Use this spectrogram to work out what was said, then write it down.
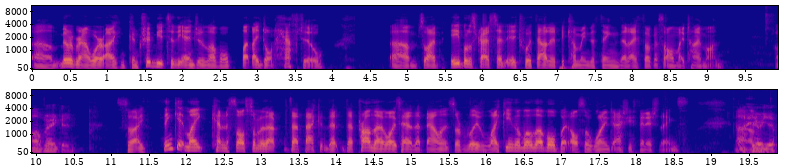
um, middle ground where I can contribute to the engine level, but I don't have to. Um, so I'm able to scratch that itch without it becoming the thing that I focus all my time on. oh, very good. So I think it might kind of solve some of that that back that that problem that I've always had that balance of really liking the low level, but also wanting to actually finish things. I Um, hear you.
